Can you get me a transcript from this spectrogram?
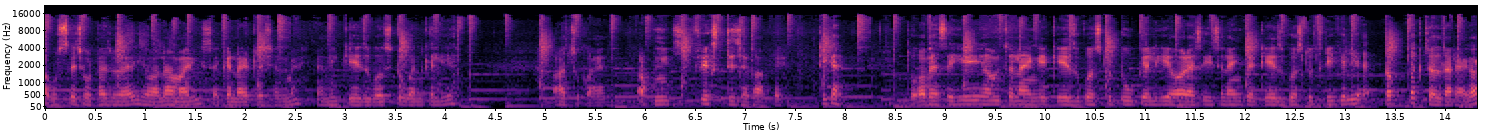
अब उससे छोटा जो है, ये वाला हमारी सेकेंड आइट्रेशन में, यानी के इज़ टू वन के लिए आ चुका है। अपनी फिक्स्ड जगह पे, ठीक है? तो अब ऐसे ही हम चलाएँगे के इज़ गोस टू टू के लिए और ऐसे ही चलाएँगे के इज़ गोस टू थ्री के लिए। तब तक चलता रहेगा।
